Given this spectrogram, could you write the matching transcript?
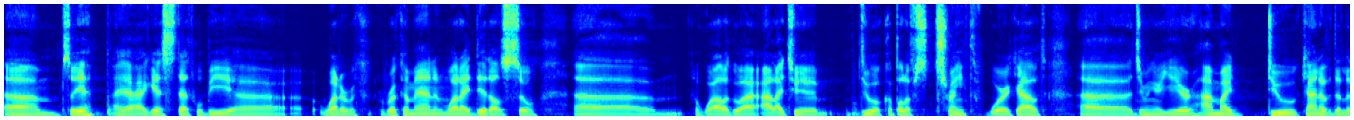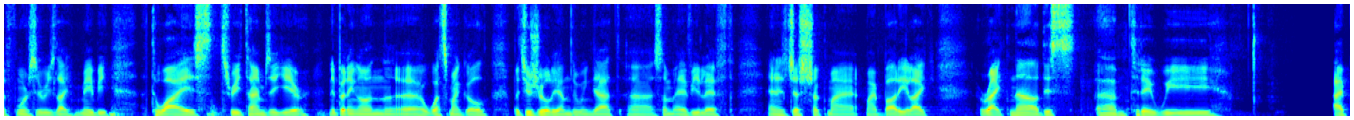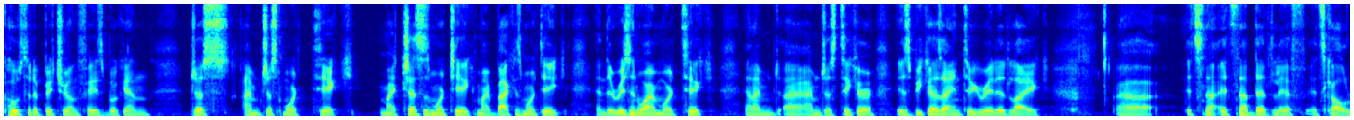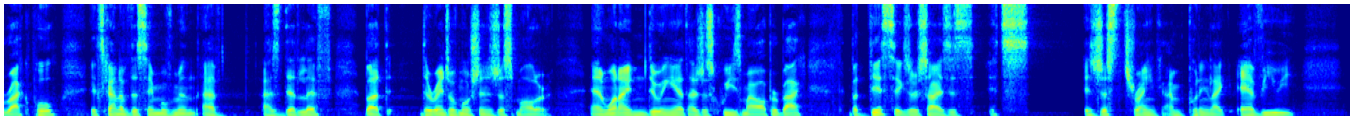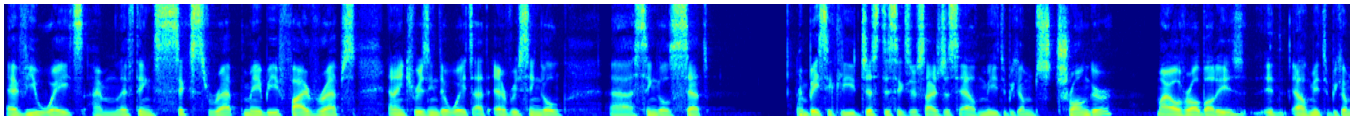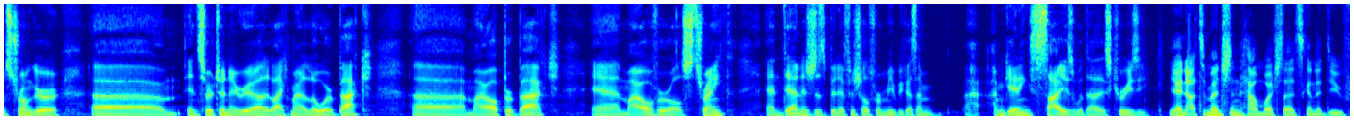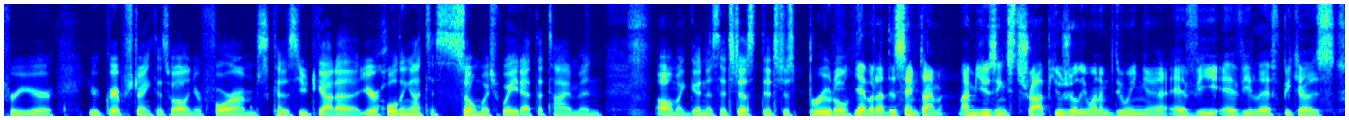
Um, so yeah, I, I, guess that will be uh, what I rec- recommend and what I did also um, a while ago. I, I, like to do a couple of strength workout uh, during a year. I might do kind of the lift more series like maybe twice three times a year depending on uh, what's my goal but usually i'm doing that uh, some heavy lift and it just shook my my body like right now this um, today we I posted a picture on Facebook and just I'm just more thick. My chest is more thick, my back is more thick, and the reason why I'm more thick and I'm I'm just thicker is because I integrated like uh, it's not it's not deadlift. It's called rack pull. It's kind of the same movement as, deadlift, but the range of motion is just smaller. And when I'm doing it, I just squeeze my upper back. But this exercise is it's it's just strength. I'm putting like heavy heavy weights. I'm lifting six rep, maybe five reps, and increasing the weights at every single uh, single set. And basically, just this exercise just helped me to become stronger. My overall body it helped me to become stronger um, in certain area like my lower back, uh, my upper back, and my overall strength. And then it's just beneficial for me because i'm i'm getting size with that. It's crazy. Yeah not to mention how much that's going to do for your your grip strength as well and your forearms because you gotta you're holding on to so much weight at the time and oh my goodness it's just it's just brutal. Yeah but at the same time i'm using strap usually when i'm doing a heavy heavy lift because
